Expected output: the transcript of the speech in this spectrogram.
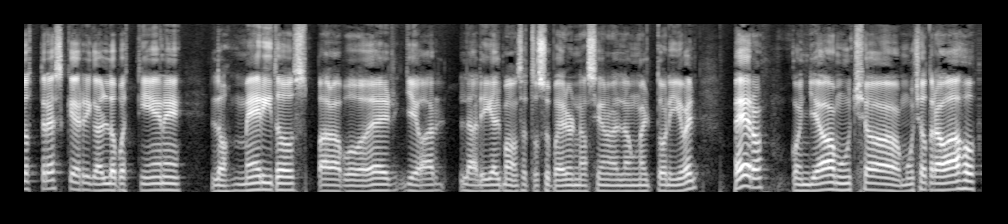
los tres que Ricardo pues tiene los méritos para poder llevar la Liga del Baloncesto Superior Nacional a un alto nivel, pero conlleva mucho, mucho trabajo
